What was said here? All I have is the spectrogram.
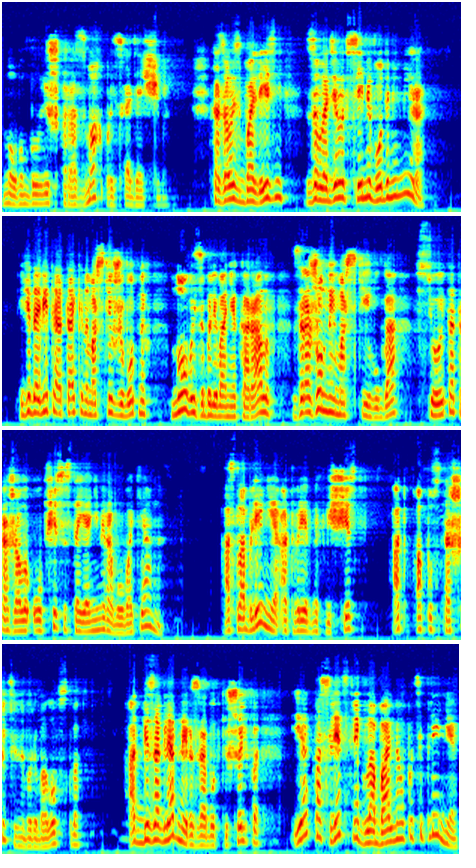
Новым был лишь размах происходящего. Казалось, болезнь завладела всеми водами мира. Ядовитые атаки на морских животных, новые заболевания кораллов, зараженные морские луга — все это отражало общее состояние мирового океана. Ослабление от вредных веществ, от опустошительного рыболовства — от безоглядной разработки шельфа и от последствий глобального потепления.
